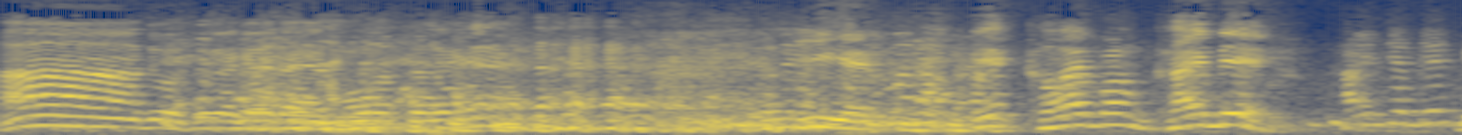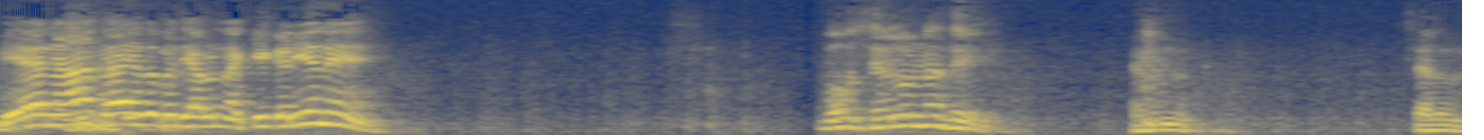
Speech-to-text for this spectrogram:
હા જો. એક ખવાય પણ ખાય બે. બે? ના થાય તો પછી આપણે નક્કી કરીએ ને. બહુ સહેલું નથી. સહેલું.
